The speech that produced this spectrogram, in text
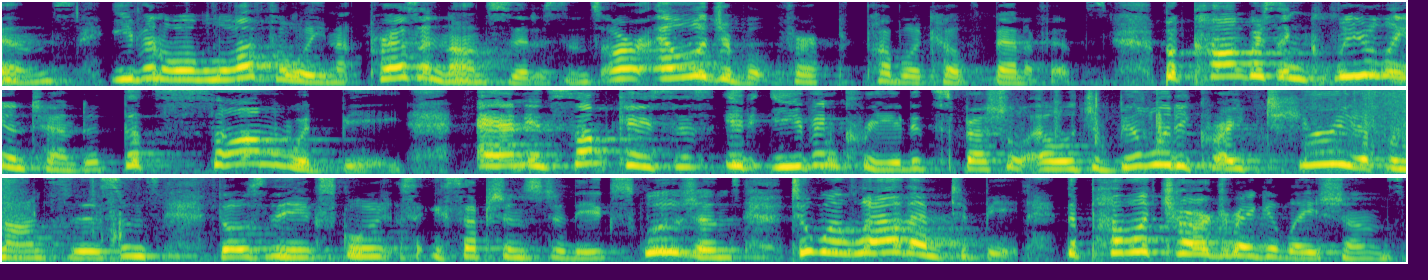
non-citizens, even all lawfully present non-citizens, are eligible for public health benefits. But Congress clearly intended that some would be. And in some cases, it even created special eligibility criteria for non-citizens, those are the exclu- exceptions to the exclusions, to allow them to be. The public charge regulations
